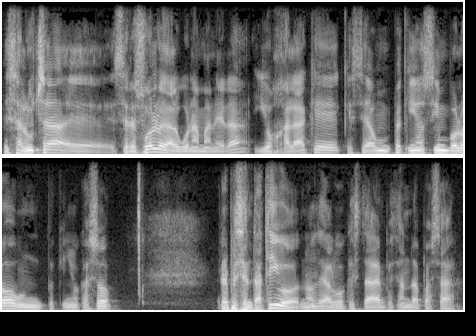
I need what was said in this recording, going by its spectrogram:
esa lucha eh, se resuelve de alguna manera y ojalá que, sea un pequeño símbolo, un pequeño caso representativo ¿no? de algo que está empezando a pasar.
